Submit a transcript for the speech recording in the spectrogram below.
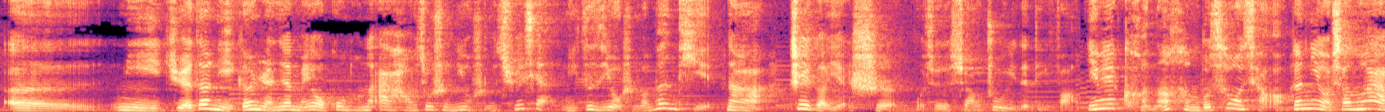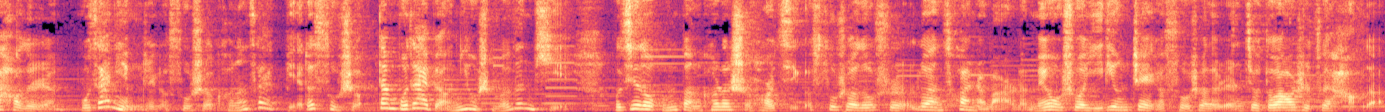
呃，你觉得你跟人家没有共同的爱好，就是你有什么缺陷，你自己有什么问题？那这个也是我觉得需要注意的地方，因为可能很不凑巧，跟你有相同爱好的人不在你们这个宿舍，可能在别的宿舍，但不代表你有什么问题。我记得我们本科的时候，几个宿舍都是乱窜着玩的，没有说一定这个宿舍的人就都要是最好的。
